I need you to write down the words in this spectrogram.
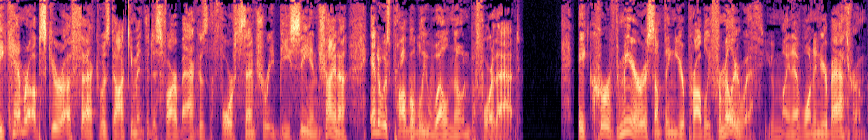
The camera obscura effect was documented as far back as the 4th century BC in China, and it was probably well known before that. A curved mirror is something you're probably familiar with. You might have one in your bathroom.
